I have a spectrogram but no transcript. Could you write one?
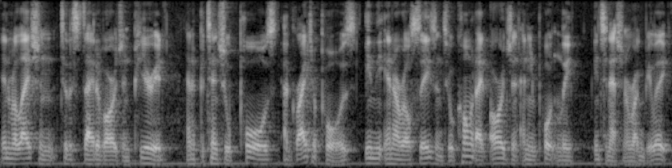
in relation to the state of origin period and a potential pause, a greater pause in the NRL season to accommodate origin and importantly, international rugby league.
